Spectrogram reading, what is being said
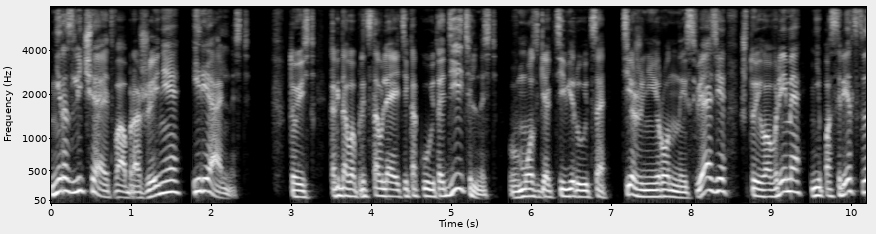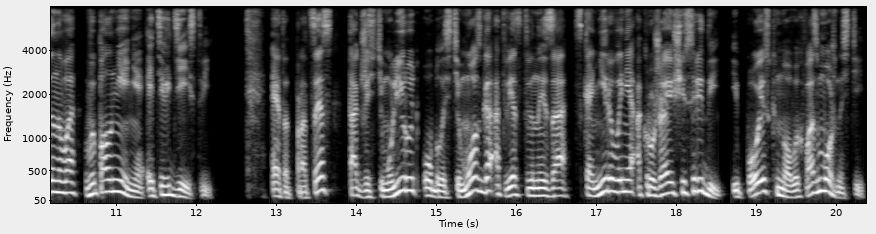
не различает воображение и реальность. То есть, когда вы представляете какую-то деятельность, в мозге активируются те же нейронные связи, что и во время непосредственного выполнения этих действий. Этот процесс также стимулирует области мозга, ответственные за сканирование окружающей среды и поиск новых возможностей,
